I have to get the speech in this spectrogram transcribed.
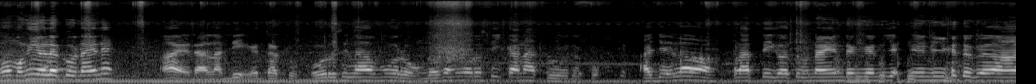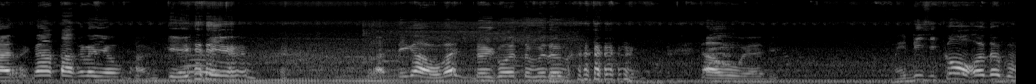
Ngomongnya oleh aku nah ini. Ay, dah lah dik kataku. Urusin lah burung, usah ngurus ikan aku tuh. Ajaklah pelatih kau tunain dengan ya- ini gitu kan. Ngakak katanya bangki. Pelatih kau kan, doi kau tuh tuh. Tahu ya di. Medi sih kok kataku.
